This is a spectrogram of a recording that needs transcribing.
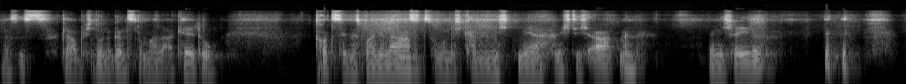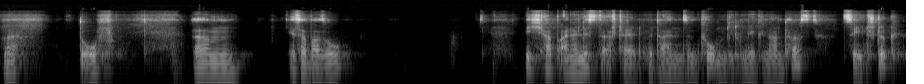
Das ist, glaube ich, nur eine ganz normale Erkältung. Trotzdem ist meine Nase zu und ich kann nicht mehr richtig atmen, wenn ich rede. Na, doof. Ähm, ist aber so. Ich habe eine Liste erstellt mit deinen Symptomen, die du mir genannt hast. Zehn Stück,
